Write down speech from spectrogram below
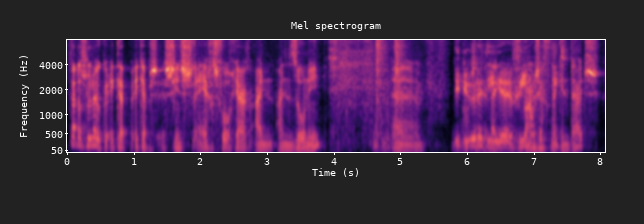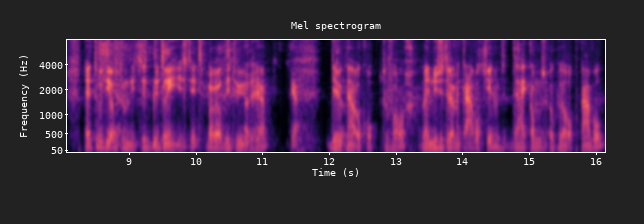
Dat is leuk. Ik heb, ik heb sinds ergens vorig jaar een, een Sony. Eh, Die dure, ik die eh vier? waarom zeg ik niet? in Duits? Nee, toen, die was Ja. toen niet. De, de drie is dit, maar wel die dure, ja. Ja. Die heb ik nou ook op toevallig. Alleen nu zit er wel een kabeltje in. want Hij kan dus ook wel op kabel.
